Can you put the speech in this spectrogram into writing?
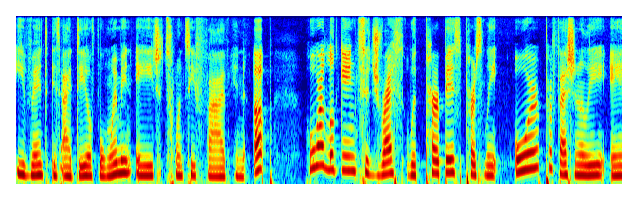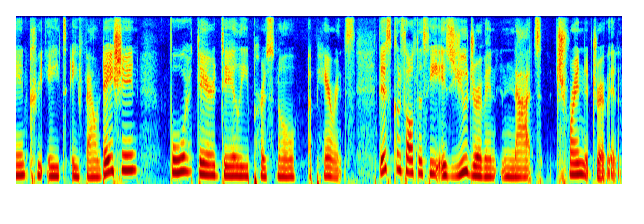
event is ideal for women aged 25 and up who are looking to dress with purpose personally or professionally and create a foundation for their daily personal appearance. This consultancy is you driven, not trend driven.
